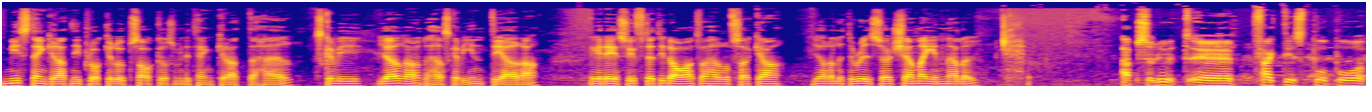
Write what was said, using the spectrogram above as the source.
Misstänker att ni plockar upp saker som ni tänker att det här ska vi göra, det här ska vi inte göra. Är det syftet idag att vara här och försöka göra lite research, känna in eller? Absolut. Eh, faktiskt på, på,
